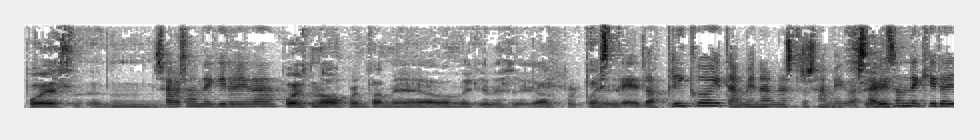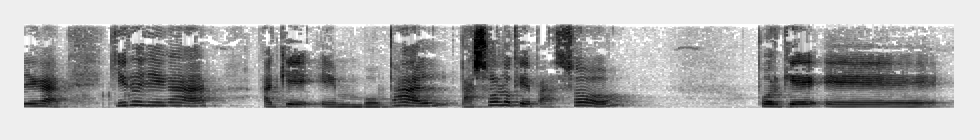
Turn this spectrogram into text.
Pues. mm, ¿Sabes a dónde quiero llegar? Pues no, cuéntame a dónde quieres llegar. Porque... Pues te lo explico y también a nuestros amigos. Sí. ¿Sabéis dónde quiero llegar? Quiero llegar a que en Bhopal pasó lo que pasó porque eh,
